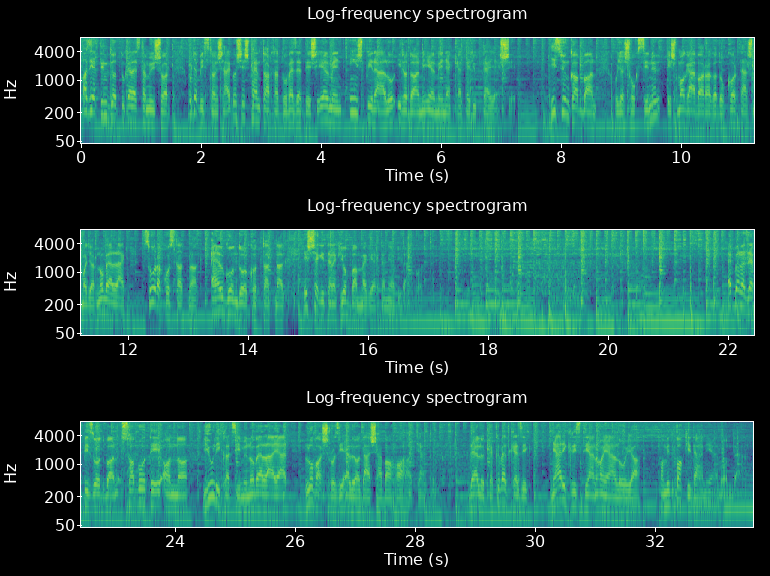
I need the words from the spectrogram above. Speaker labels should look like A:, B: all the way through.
A: Azért indítottuk el ezt a műsort, hogy a biztonságos és fenntartható vezetési élményt inspiráló irodalmi élményekkel tegyük teljessé. Hiszünk abban, hogy a sokszínű és magával ragadó kortárs magyar novellák szórakoztatnak, elgondolkodtatnak és segítenek jobban megérteni a világot. Ebben az epizódban Szabó T. Anna Julika című novelláját Lovas Rozi előadásában hallhatjátok. De előtte következik Nyári Krisztián ajánlója, amit Baki Dániel mond el.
